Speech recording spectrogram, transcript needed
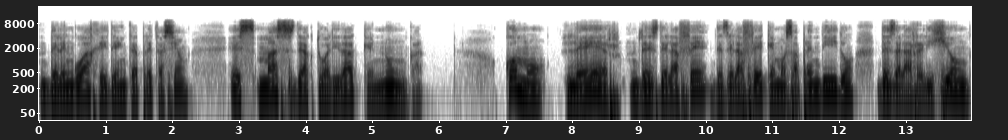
de lenguaje y de interpretación es más de actualidad que nunca. ¿Cómo leer desde la fe, desde la fe que hemos aprendido, desde la religión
